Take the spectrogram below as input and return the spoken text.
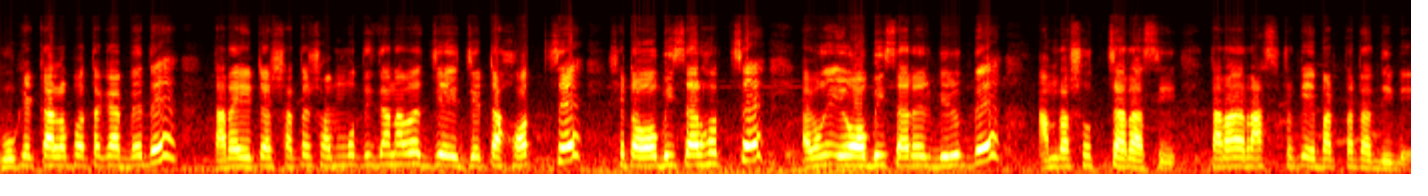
মুখে কালো পতাকা বেঁধে তারা এটার সাথে সম্মতি জানাবে যে যেটা হচ্ছে সেটা অবিচার হচ্ছে এবং এই অবিচারের বিরুদ্ধে আমরা সোচ্চার আছি। তারা রাষ্ট্রকে এই বার্তাটা দিবে।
